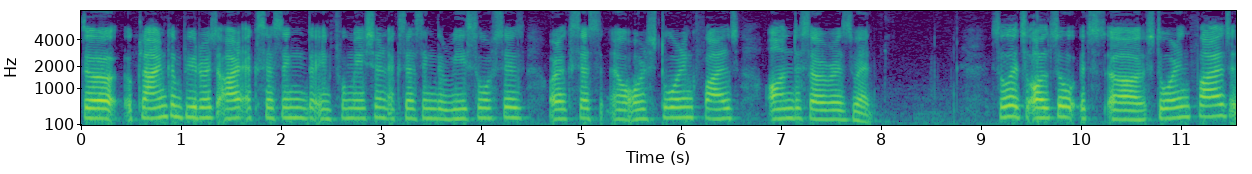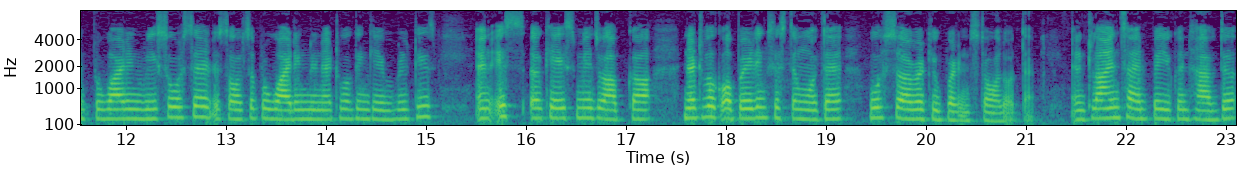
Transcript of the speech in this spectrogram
the client computers are accessing the information, accessing the resources or access uh, or storing files on the server as well. So it's also it's uh, storing files, it's providing resources, it's also providing the networking capabilities. And इस uh, case में जो आपका network operating system होता है वो server के ऊपर install होता है. And client side पे you can have the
